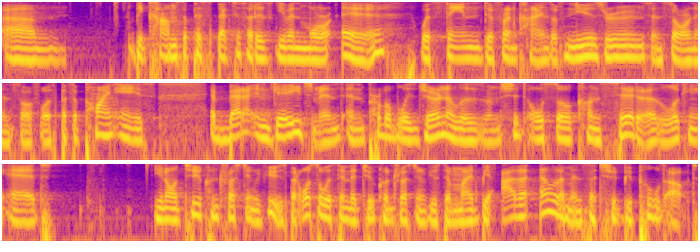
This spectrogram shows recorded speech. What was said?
Um, becomes the perspective that is given more air within different kinds of newsrooms and so on and so forth. But the point is, a better engagement and probably journalism should also consider looking at you know two contrasting views but also within the two contrasting views there might be other elements that should be pulled out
